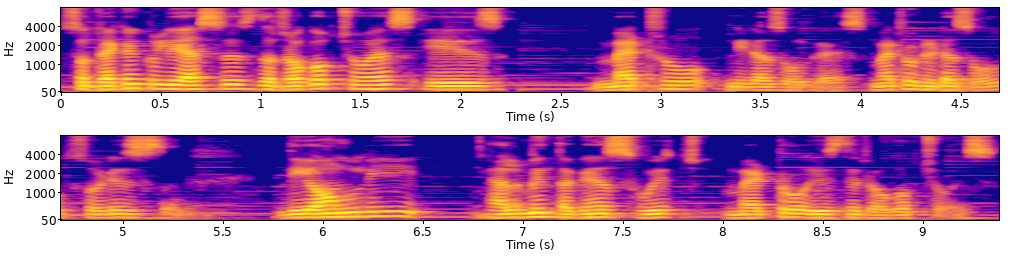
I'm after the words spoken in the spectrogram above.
So dracunculiasis, the drug of choice is metronidazole, guys. Metronidazole. So it is the only helminth against which metro is the drug of choice.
